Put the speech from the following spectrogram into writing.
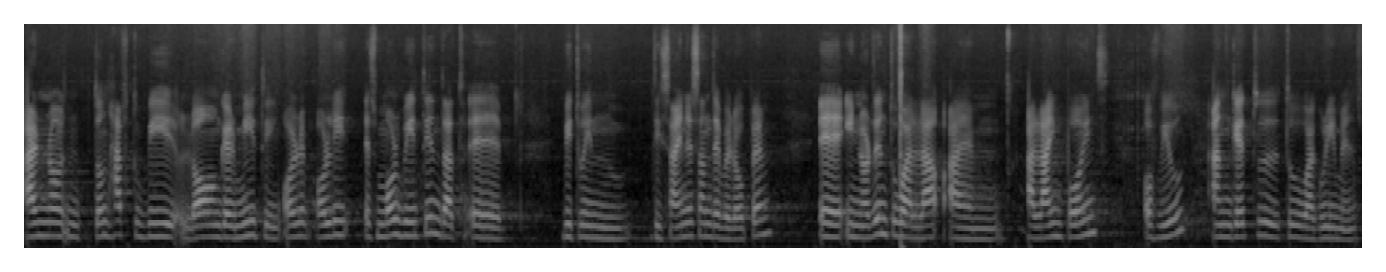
Are not, don't have to be longer meeting, only, only a small meeting that uh, between designers and developers uh, in order to allow, um, align points of view and get to, to agreements.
